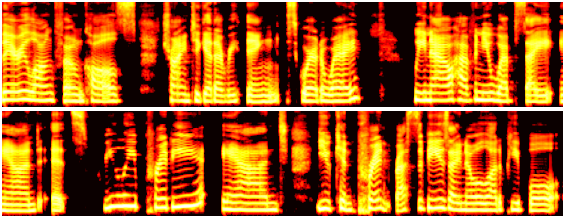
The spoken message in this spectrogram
very long phone calls trying to get everything squared away, we now have a new website and it's really pretty and you can print recipes. I know a lot of people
